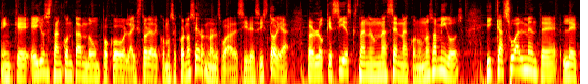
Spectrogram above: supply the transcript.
en que ellos están contando un poco la historia de cómo se conocieron, no les voy a decir esa historia, pero lo que sí es que están en una cena con unos amigos y casualmente le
